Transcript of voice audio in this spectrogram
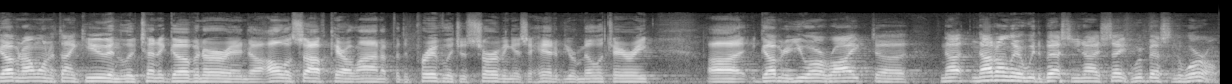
Governor, I want to thank you and the Lieutenant Governor and uh, all of South Carolina for the privilege of serving as a head of your military. Uh, Governor, you are right. Uh, Not, not only are we the best in the United States, we're best in the world.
